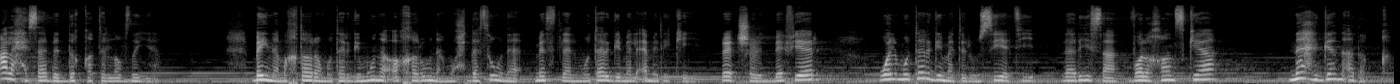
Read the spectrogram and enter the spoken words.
على حساب الدقة اللفظية. بينما اختار مترجمون آخرون محدثون مثل المترجم الأمريكي ريتشارد بيفير والمترجمة الروسية لاريسا فولخانسكيا نهجا أدق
